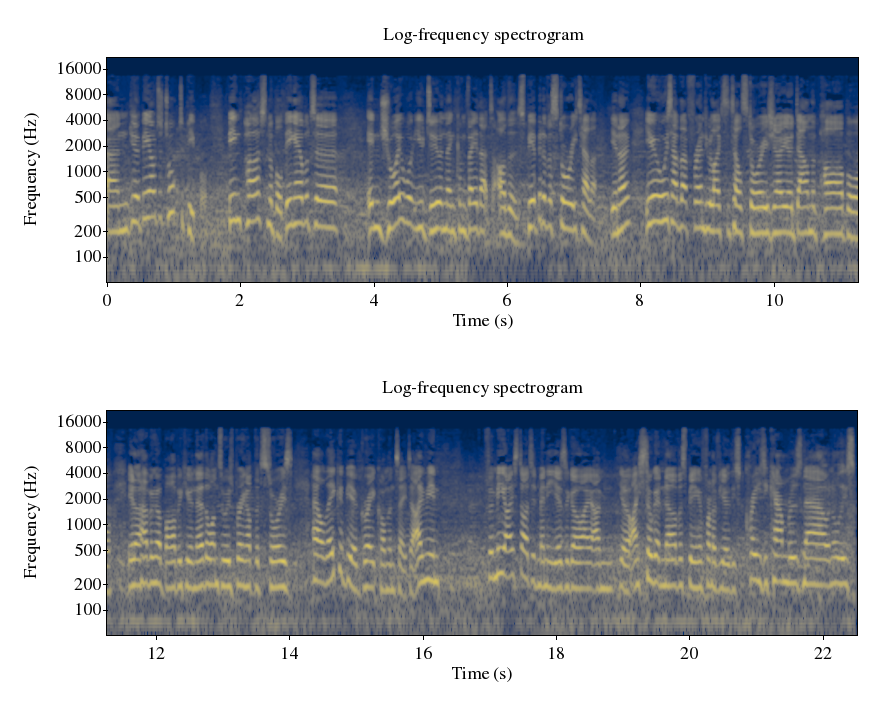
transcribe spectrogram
and you know, being able to talk to people, being personable, being able to enjoy what you do and then convey that to others. Be a bit of a storyteller, you know? You always have that friend who likes to tell stories, you know, you're down the pub or, you know, having a barbecue and they're the ones who always bring up the stories. Hell, they could be a great commentator. I mean, for me, I started many years ago. I, I'm, you know, I still get nervous being in front of you know, these crazy cameras now and all these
